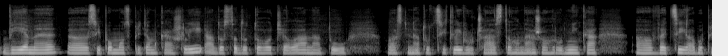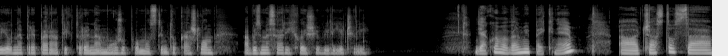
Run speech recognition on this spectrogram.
vieme e, si pomôcť pri tom kašli a dostať do toho tela na tú, vlastne na tú citlivú časť toho nášho hrudníka e, veci alebo prírodné preparáty, ktoré nám môžu pomôcť týmto kašlom, aby sme sa rýchlejšie vyliečili. Ďakujeme veľmi pekne. Často sa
